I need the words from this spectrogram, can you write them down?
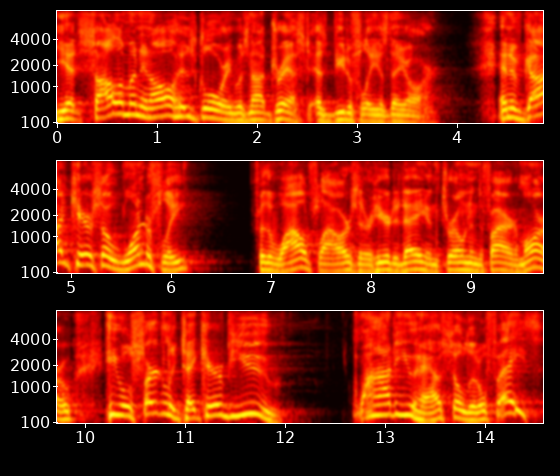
Yet Solomon in all his glory was not dressed as beautifully as they are. And if God cares so wonderfully for the wildflowers that are here today and thrown in the fire tomorrow, he will certainly take care of you. Why do you have so little faith?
